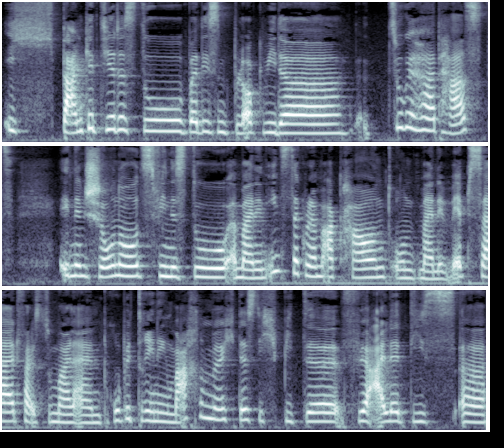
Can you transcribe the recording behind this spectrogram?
Ich danke dir, dass du bei diesem Blog wieder zugehört hast. In den Show Notes findest du meinen Instagram-Account und meine Website, falls du mal ein Probetraining machen möchtest. Ich biete für alle, die äh,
